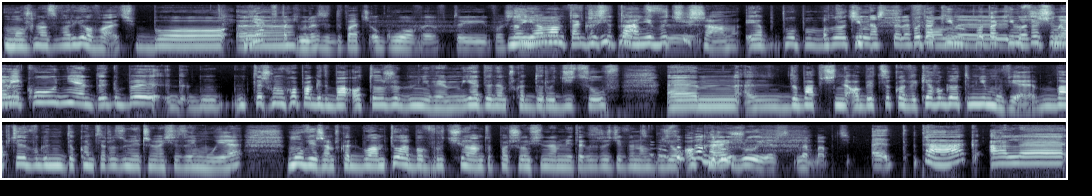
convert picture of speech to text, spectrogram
można zwariować, bo... Jak w takim razie dbać o głowę w tej właśnie No ja mam tak, że się totalnie wyciszam. Ja po, po, po, takim, po takim, po takim fashion weeku, nie, jakby też mój chłopak dba o to, żeby, nie wiem, jadę na przykład do rodziców, do babci na obiad, cokolwiek. Ja w ogóle o tym nie mówię. Babcia w ogóle nie do końca rozumie, czym ja się zajmuję. Mówię, że na przykład byłam tu albo wróciłam, to patrzą się na mnie tak z rozdziawioną buzią. Okej. Okay. podróżujesz dla babci. E, tak, ale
